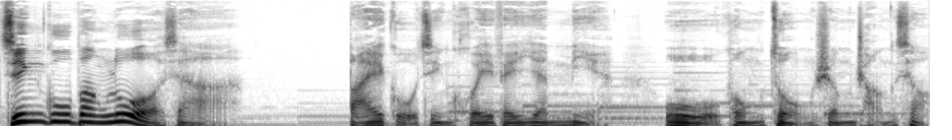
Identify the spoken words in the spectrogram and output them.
金箍棒落下，白骨精灰飞烟灭，悟空纵声长啸。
